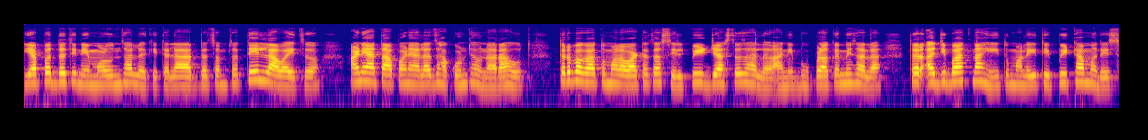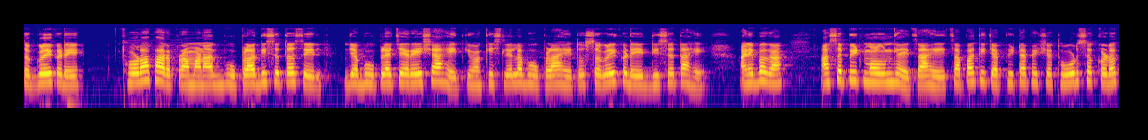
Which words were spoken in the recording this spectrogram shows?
या पद्धतीने मळून झालं की त्याला अर्धा चमचा तेल लावायचं आणि आता आपण याला झाकून ठेवणार आहोत. तर बघा तुम्हाला वाटत असेल पीठ जास्त झालं आणि भोपळा कमी झाला तर अजिबात नाही. तुम्हाला इथे पिठामध्ये सगळीकडे थोडाफार प्रमाणात भोपळा दिसत असेल ज्या भोपळ्याच्या रेषा आहेत किंवा किसलेला भोपळा आहे तो सगळीकडे दिसत आहे. आणि बघा असं पीठ मळून घ्यायचं आहे. चपातीच्या पिठापेक्षा थोडंसं कडक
